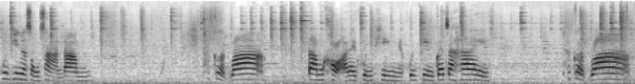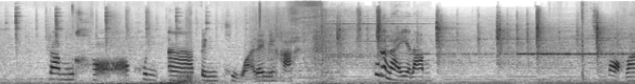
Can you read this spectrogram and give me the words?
คุณพิงอะสงสารดำถ้าเกิดว่าดำขออะไรคุณพิงเนี่ยคุณพิงก็จะให้ ถ้าเกิดว่าดำขอคุณอาเป็นผัวได้ไหมคะพูดอะไรอะลฉันบอกว่า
